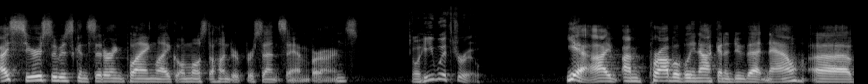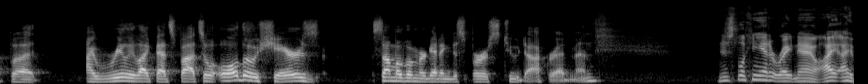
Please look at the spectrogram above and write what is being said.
I seriously was considering playing like almost hundred percent Sam Burns. Well, he withdrew. Yeah, I, I'm probably not going to do that now, uh, but I really like that spot. So all those shares, some of them are getting dispersed to Doc Redman. I'm just looking at it right now. I, I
